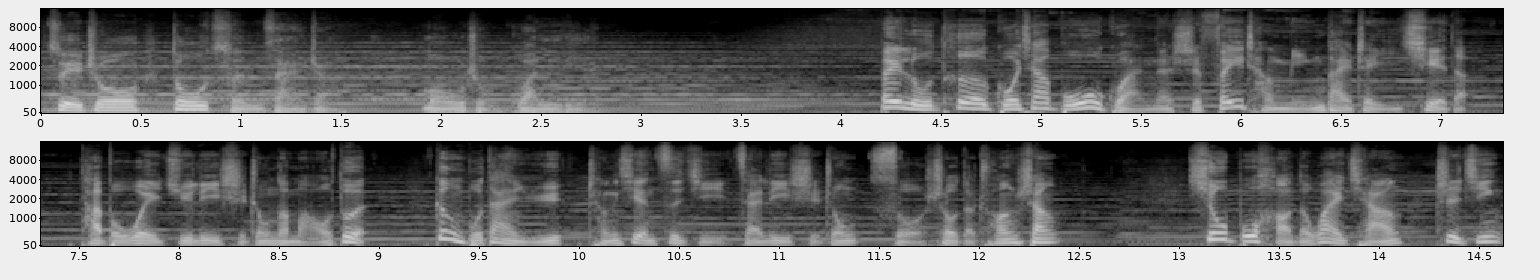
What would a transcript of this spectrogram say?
最终都存在着某种关联。贝鲁特国家博物馆呢是非常明白这一切的，他他不畏惧历史中的矛盾，更不惮于呈现自己在历史中所受的创伤。修补好的外墙，至今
